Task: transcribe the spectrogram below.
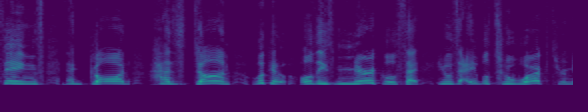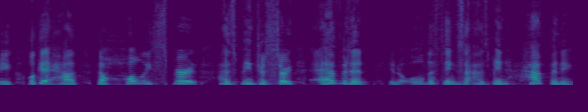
things that God has done. Look at all these miracles that He was able to work through me. Look at how the Holy Spirit has been just so evident in all the things that has been happening.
